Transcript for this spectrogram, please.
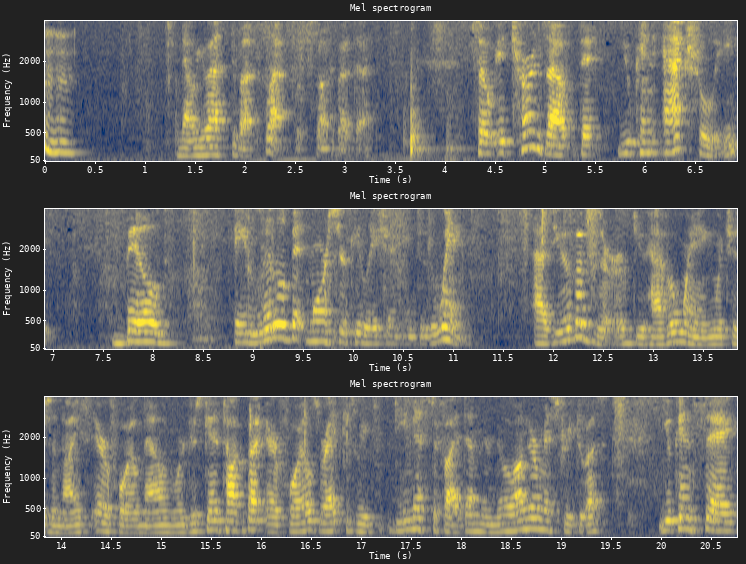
Mm-hmm. Now you asked about flaps. Let's talk about that. So it turns out that you can actually build a little bit more circulation into the wing. As you have observed, you have a wing, which is a nice airfoil now, and we're just going to talk about airfoils, right? Because we've demystified them. They're no longer a mystery to us. You can say,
